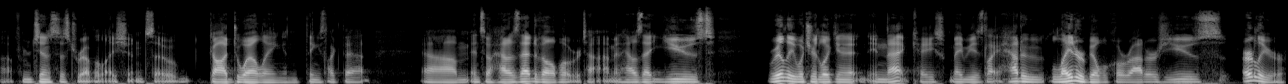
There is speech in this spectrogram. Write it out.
uh, from Genesis to Revelation. So God dwelling and things like that. Um, and so how does that develop over time? And how is that used? Really, what you're looking at in that case maybe is like how do later biblical writers use earlier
